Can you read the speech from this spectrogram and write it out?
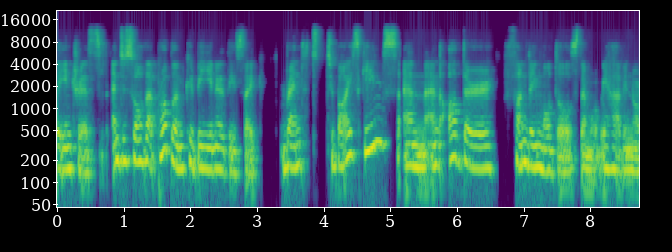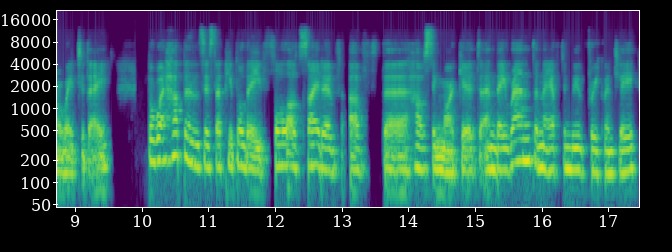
the interests. And to solve that problem could be, you know, these like rent to buy schemes and, and other funding models than what we have in Norway today. but what happens is that people they fall outside of, of the housing market and they rent and they have to move frequently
